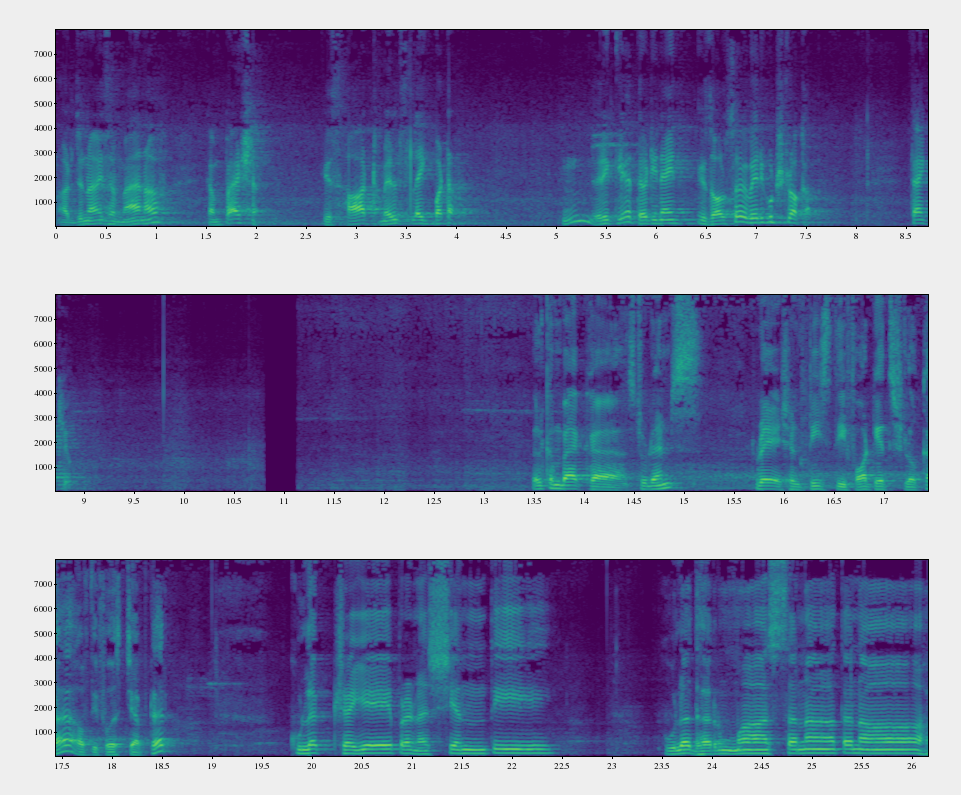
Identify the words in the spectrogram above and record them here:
Arjuna is a man of compassion. His heart melts like butter. Hmm, very clear. 39 is also a very good shloka. Thank you. Welcome back, uh, students. Today I shall teach the 40th shloka of the first chapter. कुलक्षये प्रणश्यन्ति कुलधर्माः सनातनाः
